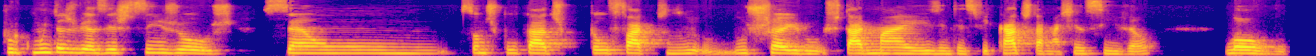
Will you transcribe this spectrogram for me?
porque muitas vezes estes enjoos são, são disputados pelo facto do, do cheiro estar mais intensificado, estar mais sensível. Logo,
